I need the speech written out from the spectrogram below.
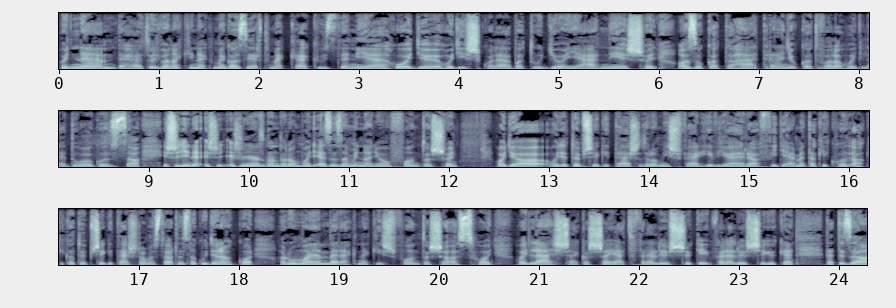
hogy nem, tehát, hogy van, akinek meg azért meg kell küzdenie, hogy, hogy iskolába tudjon járni, és hogy azokat a hátrányokat valahogy ledolgozza. És, hogy én, és, és én azt gondolom, hogy ez az, ami nagyon fontos, hogy, hogy, a, hogy a többségi társadalom is felhívja erre a figyelmet, akik, akik a többségi társadalomhoz tartoznak, ugyanakkor a roma embereknek is fontos az, hogy, hogy lássák a saját felelősség, felelősségüket. Tehát ez a,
